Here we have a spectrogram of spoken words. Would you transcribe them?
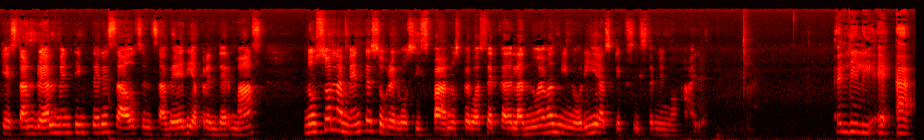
que están realmente interesados en saber y aprender más, no solamente sobre los hispanos, pero acerca de las nuevas minorías que existen en Ohio. Eh, Lili, eh, ha,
